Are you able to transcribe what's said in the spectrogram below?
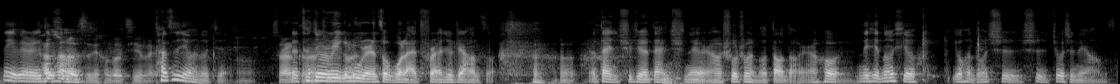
那边一个地方。他自己很多积累。他自己有很多积累。嗯。虽然他就是一个路人走过来，突然就这样子了，要带你去这个，带你去那个，然后说出很多道道，然后那些东西有很多是是就是那样子，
